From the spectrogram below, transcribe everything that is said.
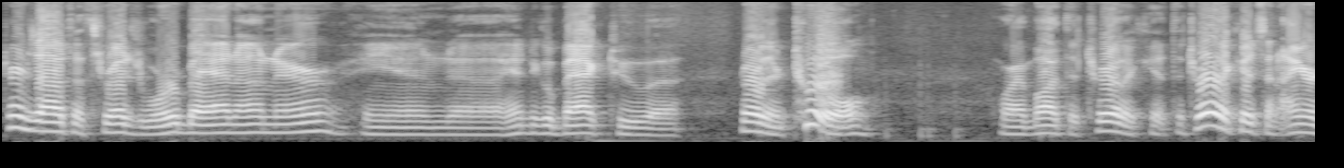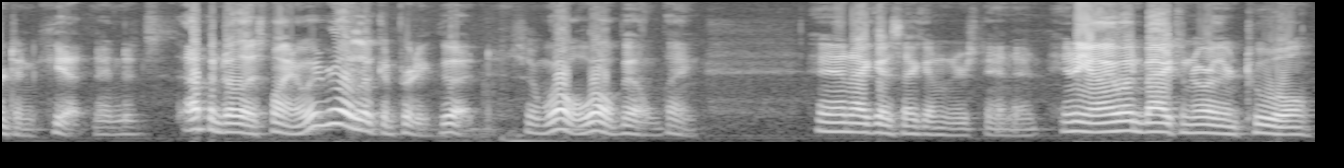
Turns out the threads were bad on there, and uh, I had to go back to uh, Northern Tool where I bought the trailer kit. The trailer kit's an Ironton kit, and it's up until this point, it was really looking pretty good. It's a well, well built thing. And I guess I can understand that. Anyhow, I went back to Northern Tool.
